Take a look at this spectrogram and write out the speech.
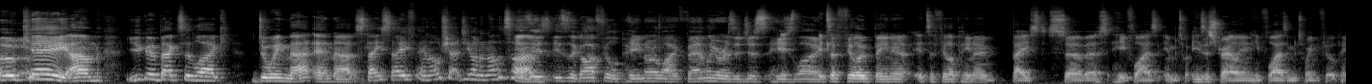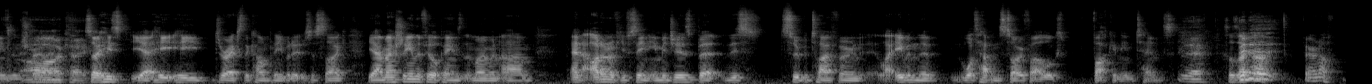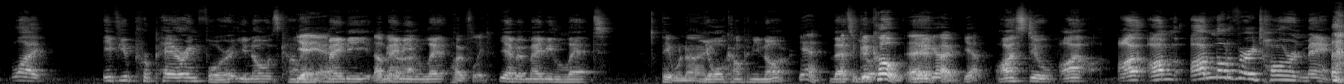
Okay, um, you go back to like doing that and uh, stay safe, and I'll chat to you on another time. Is, is the guy Filipino like family, or is it just he's like? It's a Filipino. It's a Filipino-based service. He flies in between. He's Australian. He flies in between Philippines and Australia. Oh, okay. So he's yeah. He he directs the company, but it's just like yeah. I'm actually in the Philippines at the moment. Um, and I don't know if you've seen images, but this super typhoon, like even the what's happened so far, looks fucking intense. yeah. So I was But, like, uh, "Ah, fair enough. like if you're preparing for it, you know it's coming. Yeah, yeah. Maybe be maybe alright, let hopefully yeah, but maybe let people know. your company know. yeah, that that's a good you're- call. There yeah. you go. Yep. I still I. I, I'm I'm not a very tolerant man.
